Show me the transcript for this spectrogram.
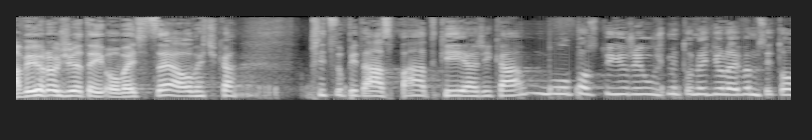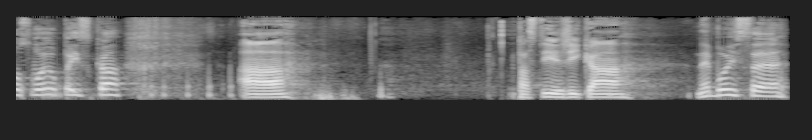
a vyhrožuje té ovečce a ovečka přicupitá zpátky a říká, no pastýři, už mi to nedělej, vem si toho svého pejska. A pastýř říká, neboj se,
